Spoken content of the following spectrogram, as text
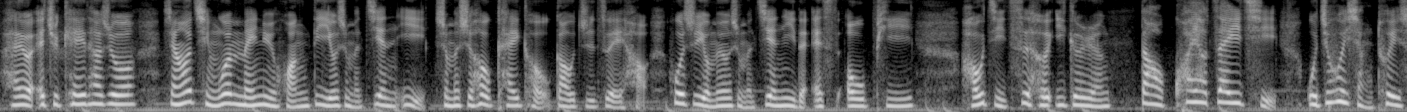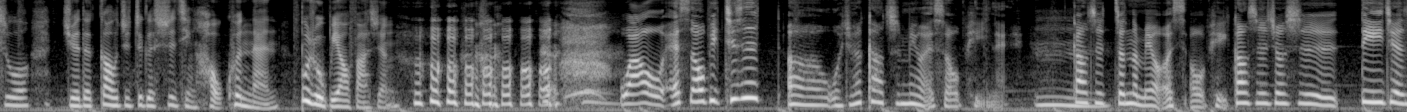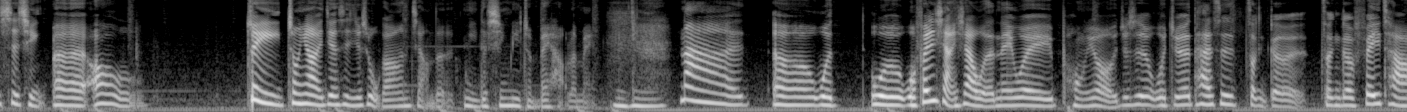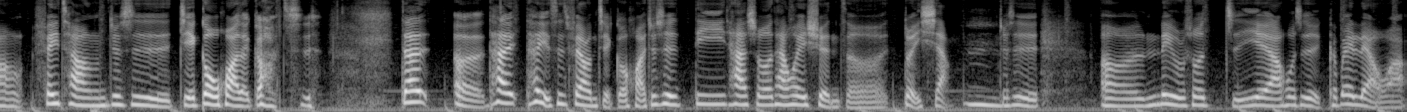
还有 HK 他说想要请问美女皇帝有什么建议，什么时候开口告知最好，或是有没有什么建议的 SOP？好几次和一个人。到快要在一起，我就会想退缩，觉得告知这个事情好困难，不如不要发生。哇哦，SOP，其实呃，我觉得告知没有 SOP 呢。嗯，告知真的没有 SOP，告知就是第一件事情。呃，哦，最重要一件事情就是我刚刚讲的，你的心理准备好了没？嗯哼，那呃，我。我我分享一下我的那位朋友，就是我觉得他是整个整个非常非常就是结构化的告知，但呃，他他也是非常结构化，就是第一，他说他会选择对象，嗯，就是呃，例如说职业啊，或是可不可以聊啊。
